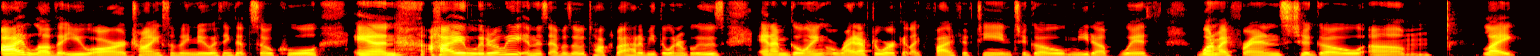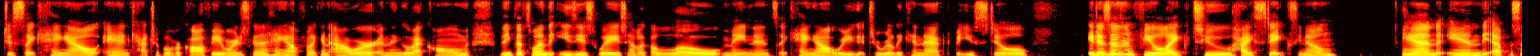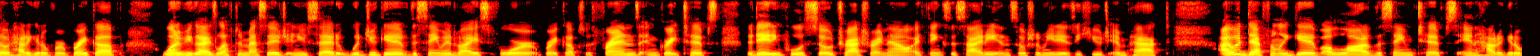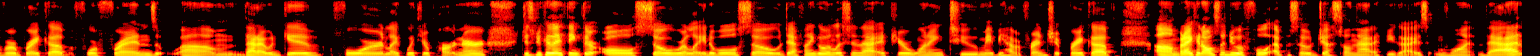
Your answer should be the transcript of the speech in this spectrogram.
I love that you are trying something new. I think that's so cool. And I literally in this episode talked about how to beat the winter blues and I'm going right after work at like 5:15 to go meet up with one of my friends to go um like just like hang out and catch up over coffee. And we're just gonna hang mm-hmm. out for like an hour and then go back home. I think that's one of the easiest ways to have like a low maintenance like hangout where you get to really connect, but you still it just doesn't feel like too high stakes, you know? And in the episode How to Get Over a Breakup, one of you guys left a message and you said, Would you give the same advice for breakups with friends and great tips? The dating pool is so trash right now. I think society and social media is a huge impact. I would definitely give a lot of the same tips in how to get over a breakup for friends um, that I would give for like with your partner, just because I think they're all so relatable. So definitely go and listen to that if you're wanting to maybe have a friendship breakup. Um, but I can also do a full episode just on that if you guys want that.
